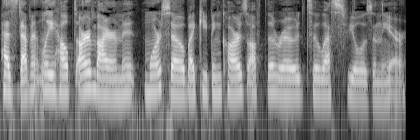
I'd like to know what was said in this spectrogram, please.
has definitely helped our environment more so by keeping cars off the road so less fuel is in the air.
